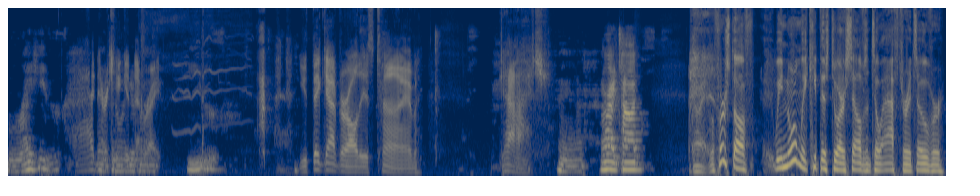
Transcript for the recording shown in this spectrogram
Right here. I never can can get that that. right. You think after all this time, gosh, Yeah. All right, Todd. All right. Well, first off, we normally keep this to ourselves until after it's over,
